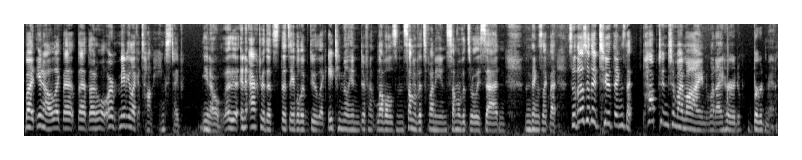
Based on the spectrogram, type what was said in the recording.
but you know like that that that whole or maybe like a tom hanks type you know an actor that's that's able to do like 18 million different levels and some of it's funny and some of it's really sad and and things like that. So those are the two things that popped into my mind when i heard birdman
